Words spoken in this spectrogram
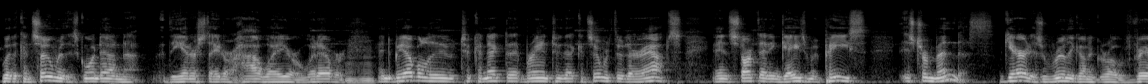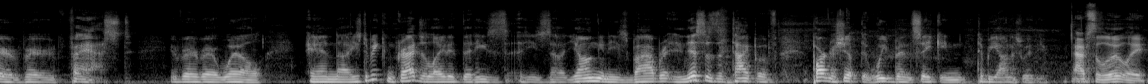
with a consumer that's going down the interstate or highway or whatever, mm-hmm. and to be able to, to connect that brand to that consumer through their apps and start that engagement piece is tremendous. Garrett is really going to grow very, very fast and very, very well. And uh, he's to be congratulated that he's he's uh, young and he's vibrant. And this is the type of partnership that we've been seeking, to be honest with you. Absolutely.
